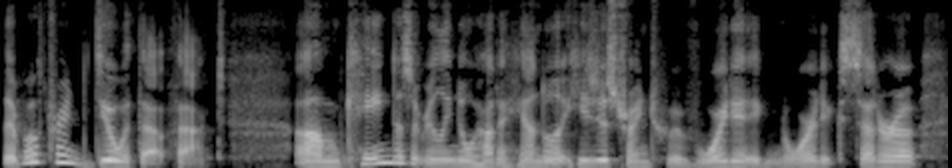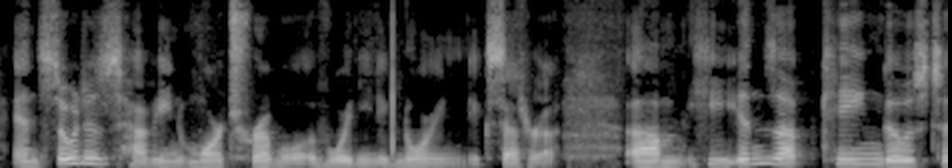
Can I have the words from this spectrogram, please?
they're both trying to deal with that fact. Um, Kane doesn't really know how to handle it. He's just trying to avoid it, ignore it, etc. And Soda's having more trouble avoiding, ignoring, etc. Um, he ends up, Kane goes to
